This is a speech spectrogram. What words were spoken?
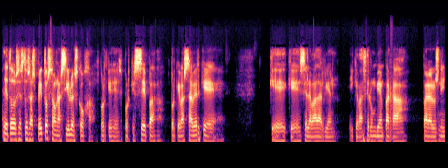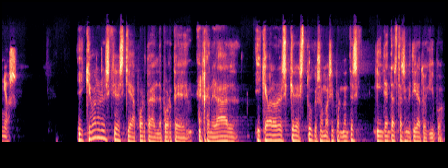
de todos estos aspectos, aún así lo escoja, porque, porque sepa, porque va a saber que, que, se le va a dar bien y que va a hacer un bien para, para los niños. ¿Y qué valores crees que aporta el deporte en general ¿Y qué valores crees tú que son más importantes que intentas transmitir a tu equipo?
